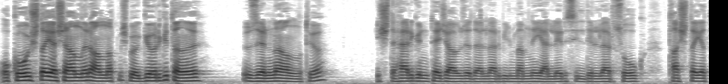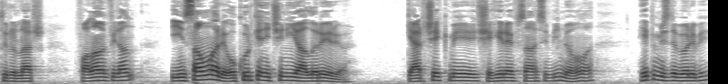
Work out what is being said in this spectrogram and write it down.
O koğuşta yaşananları anlatmış böyle görgü tanığı üzerinden anlatıyor. İşte her gün tecavüz ederler bilmem ne yerleri sildirirler soğuk taşta yatırırlar falan filan. İnsan var ya okurken içinin yağları eriyor. Gerçek mi şehir efsanesi bilmiyorum ama hepimizde böyle bir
